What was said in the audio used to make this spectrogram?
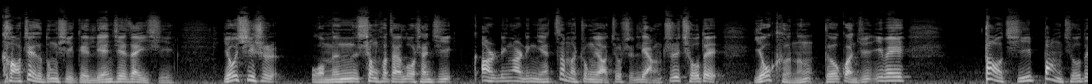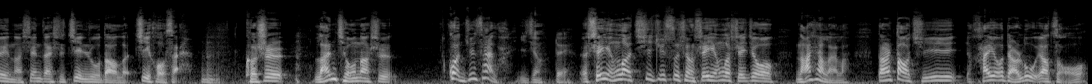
靠这个东西给连接在一起。尤其是我们生活在洛杉矶，二零二零年这么重要，就是两支球队有可能得冠军。因为道奇棒球队呢，现在是进入到了季后赛，嗯，可是篮球呢是冠军赛了，已经。对，谁赢了七局四胜，谁赢了谁就拿下来了。当然，道奇还有点路要走。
